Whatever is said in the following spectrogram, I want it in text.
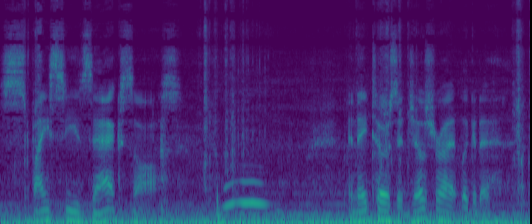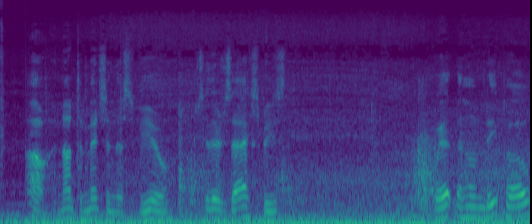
spicy Zax sauce. Ooh. And they toasted just right. Look at that. Oh, not to mention this view. See, there's Zaxby's. We at the Home Depot.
